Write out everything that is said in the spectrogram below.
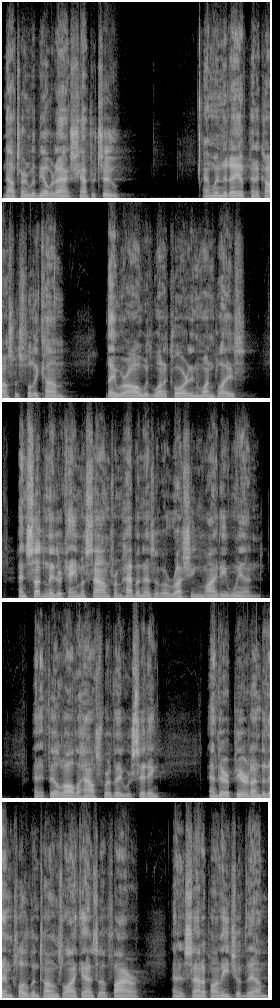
Now turn with me over to Acts chapter 2. And when the day of Pentecost was fully come, they were all with one accord in one place. And suddenly there came a sound from heaven as of a rushing mighty wind, and it filled all the house where they were sitting. And there appeared unto them cloven tongues like as of fire, and it sat upon each of them.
